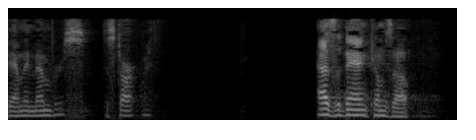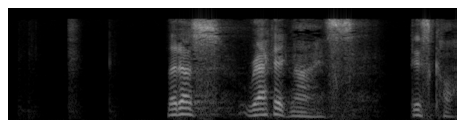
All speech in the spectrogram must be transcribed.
Family members, to start with. As the band comes up, let us recognize this call.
